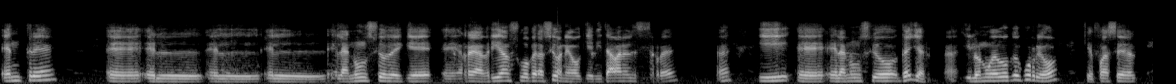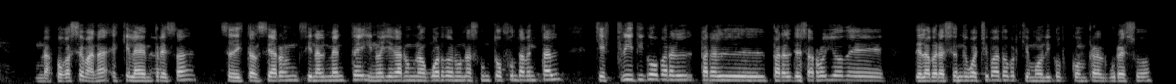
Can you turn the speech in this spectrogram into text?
entre eh, el, el, el, anuncio de que eh, reabrían sus operaciones o que evitaban el cierre ¿eh? y el anuncio de ayer. Y lo nuevo que ocurrió, que fue hace unas pocas semanas, es que las empresas se distanciaron finalmente y no llegaron a un acuerdo en un asunto fundamental que es crítico para el, para el, para el desarrollo de, de la operación de Huachipato porque Mólico compra el grueso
